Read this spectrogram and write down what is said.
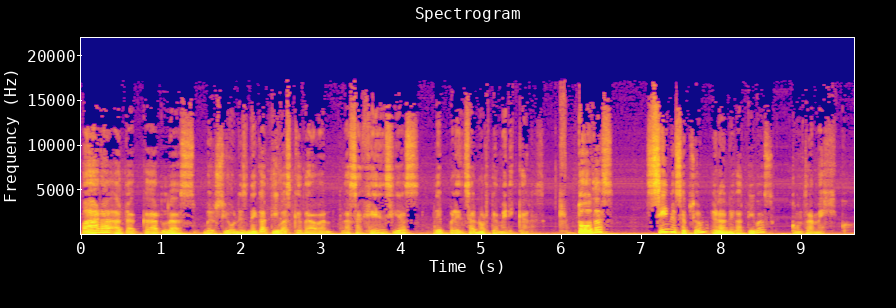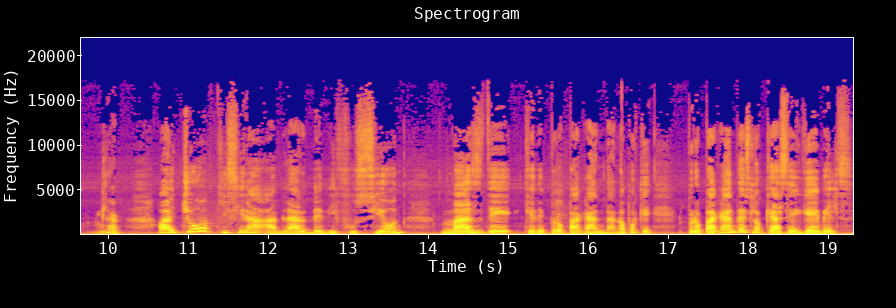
para atacar las versiones negativas que daban las agencias de prensa norteamericanas. Todas, sin excepción, eran negativas contra México. Claro. Ah, yo quisiera hablar de difusión más de que de propaganda, ¿no? Porque propaganda es lo que hace Goebbels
